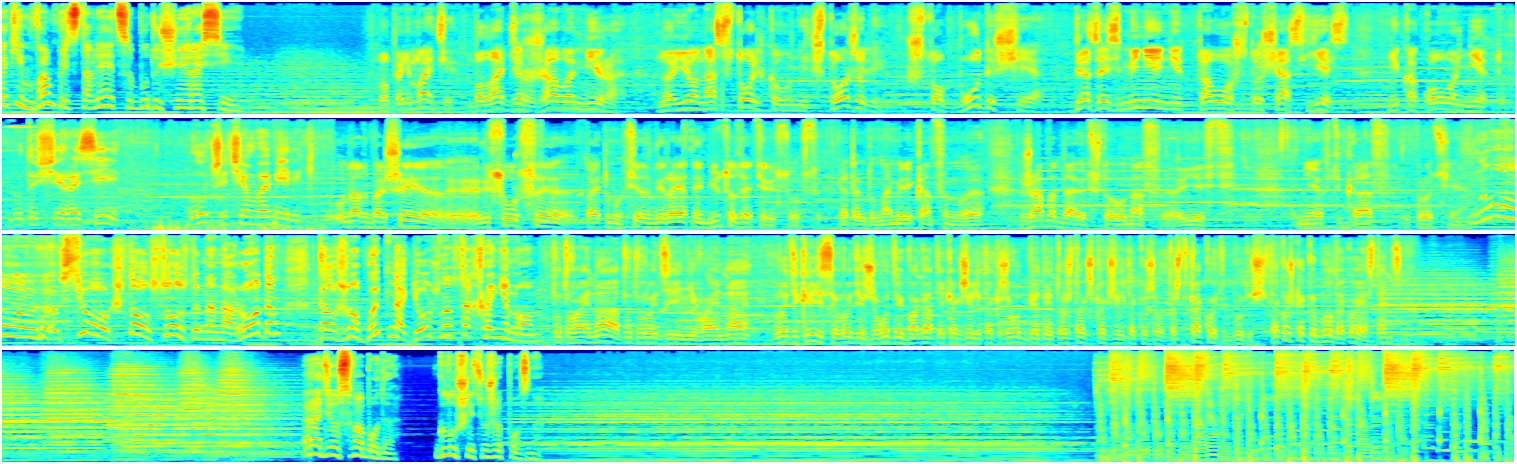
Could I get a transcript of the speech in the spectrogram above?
Каким вам представляется будущее России? Вы понимаете, была держава мира, но ее настолько уничтожили, что будущее без изменений того, что сейчас есть, никакого нету. Будущее России лучше, чем в Америке. У нас большие э, ресурсы, поэтому все, вероятно, бьются за эти ресурсы. Я так думаю, американцам э, жаба давит, что у нас э, есть нефть, газ и прочее. Ну, все, что создано народом, должно быть надежно сохранено. Тут война, а тут вроде и не война. Вроде кризисы, вроде живут и богатые как жили, так и живут, бедные тоже так же, как жили, так и живут. Так что какое тут будущее? Такое же, как и был, такое и останется. Радио «Свобода». Глушить уже поздно.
